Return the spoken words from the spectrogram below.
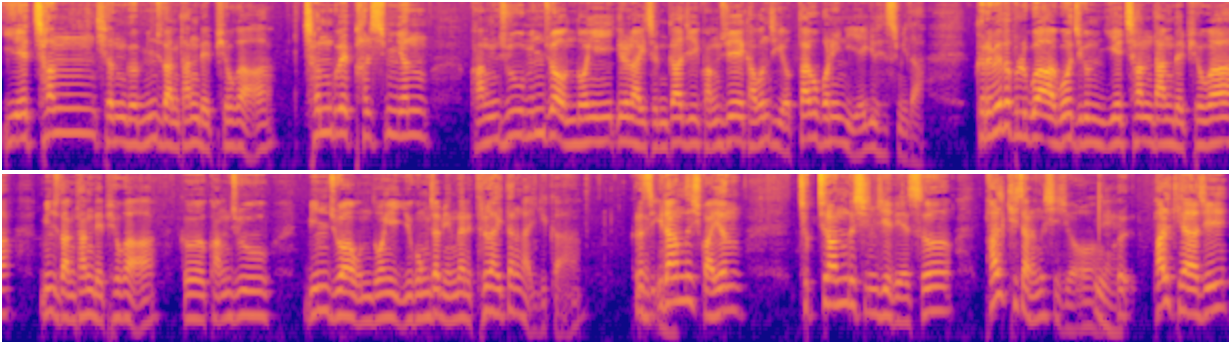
이해찬 현 그 민주당 당 대표가 1980년 광주 민주화 운동이 일어나기 전까지 광주에 가본 적이 없다고 본인이 얘기를 했습니다. 그럼에도 불구하고 지금 이해찬 당 대표가 민주당 당 대표가 그 광주 민주화 운동의 유공자 명단에 들어가 있다는 거 아닙니까? 그래서 이러한 것이 과연 적절한 것인지에 대해서 밝히자는 것이죠. 네. 그 밝혀야지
